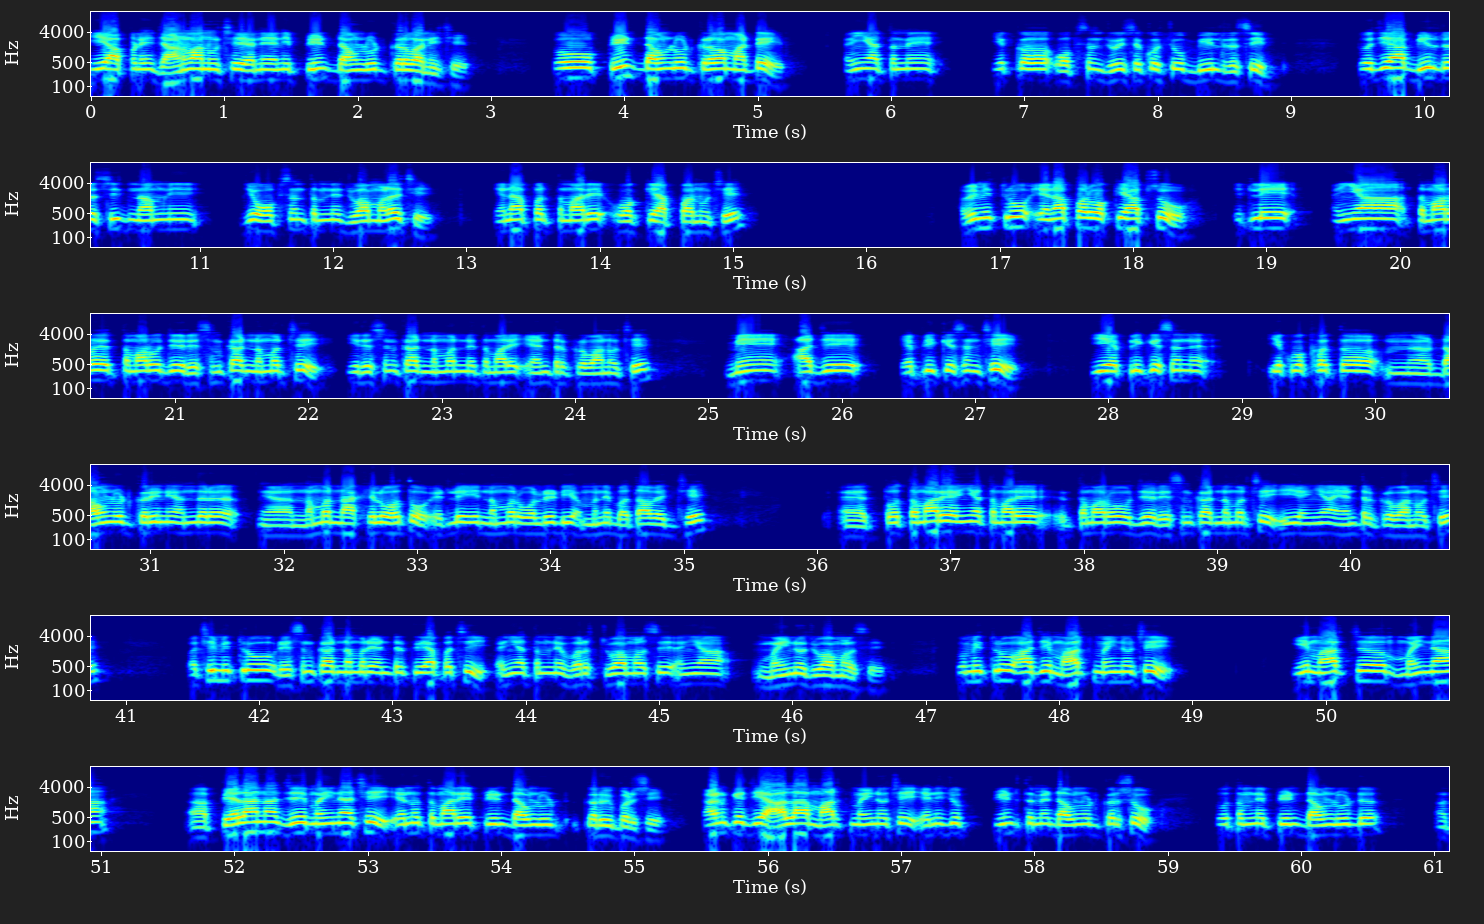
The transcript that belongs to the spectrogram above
એ આપણે જાણવાનું છે અને એની પ્રિન્ટ ડાઉનલોડ કરવાની છે. તો પ્રિન્ટ ડાઉનલોડ કરવા માટે અહીંયા તમે એક ઓપ્શન જોઈ શકો છો, બિલ રસીદ. તો જે આ બિલ રસીદ નામની જે ઓપ્શન તમને જોવા મળે છે, એના પર તમારે ઓકે આપવાનું છે. હવે મિત્રો, એના પર ઓકે આપશો એટલે અહીંયા તમારો તમારો જે રેશન કાર્ડ નંબર છે, એ રેશન કાર્ડ નંબરને તમારે એન્ટર કરવાનો છે. મેં આ જે એપ્લિકેશન છે, એ એપ્લિકેશન એક વખત ડાઉનલોડ કરીને અંદર નંબર નાખેલો હતો, એટલે એ નંબર ઓલરેડી મને બતાવે જ છે. તો તમારે અહીંયા તમારે, તમારો જે રેશન કાર્ડ નંબર છે એ અહીંયા એન્ટર કરવાનો છે. પછી મિત્રો, રેશન કાર્ડ નંબર એન્ટર કર્યા પછી અહીંયા તમને વર્ષ જોવા મળશે, અહીંયા મહિનો જોવા મળશે. તો મિત્રો, આ જે માર્ચ મહિનો છે, એ માર્ચ મહિના પહેલાંના જે મહિના છે, એનો તમારે પ્રિન્ટ ડાઉનલોડ કરવી પડશે. કારણ કે જે હાલ આ માર્ચ મહિનો છે, એની જો પ્રિન્ટ તમે ડાઉનલોડ કરશો, તો તમને પ્રિન્ટ ડાઉનલોડ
